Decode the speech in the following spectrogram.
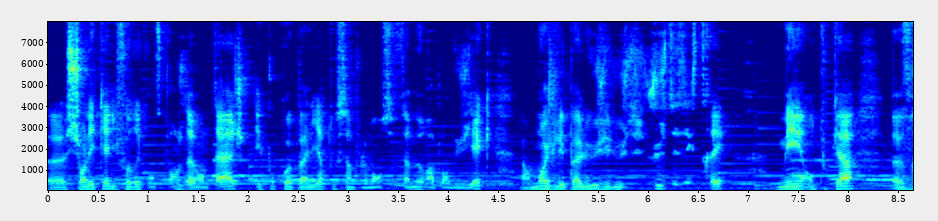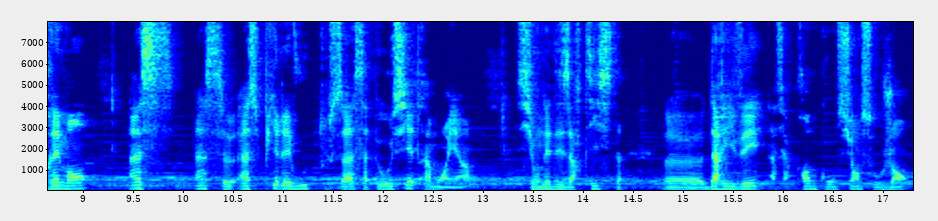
euh, sur lesquels il faudrait qu'on se penche davantage et pourquoi pas lire tout simplement ce fameux rapport du GIEC. Alors moi je ne l'ai pas lu, j'ai lu juste des extraits, mais en tout cas euh, vraiment inspirez-vous de tout ça, ça peut aussi être un moyen, si on est des artistes, euh, d'arriver à faire prendre conscience aux gens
